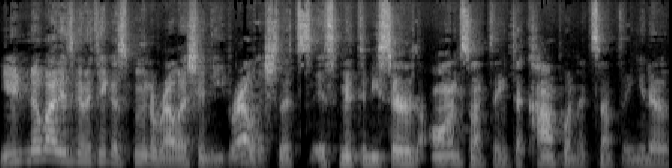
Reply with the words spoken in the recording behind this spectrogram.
You nobody's going to take a spoon of relish and eat relish. That's it's meant to be served on something to complement something. You know,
